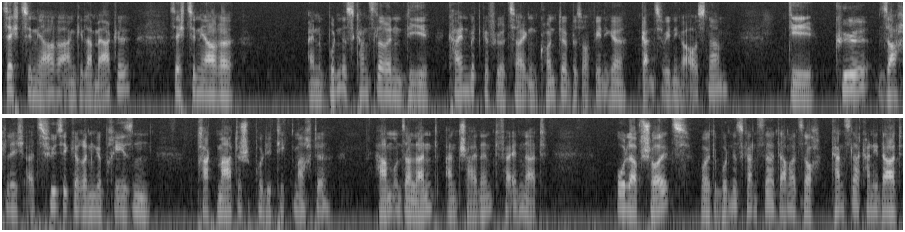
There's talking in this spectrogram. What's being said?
16 Jahre Angela Merkel, 16 Jahre eine Bundeskanzlerin, die kein Mitgefühl zeigen konnte, bis auf wenige, ganz wenige Ausnahmen, die kühl, sachlich als Physikerin gepriesen pragmatische Politik machte, haben unser Land anscheinend verändert. Olaf Scholz heute Bundeskanzler, damals noch Kanzlerkandidat,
